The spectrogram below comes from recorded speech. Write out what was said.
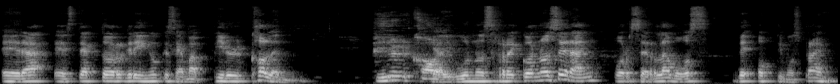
era este actor gringo que se llama Peter Cullen, Peter que Cullen. algunos reconocerán por ser la voz de Optimus Prime.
